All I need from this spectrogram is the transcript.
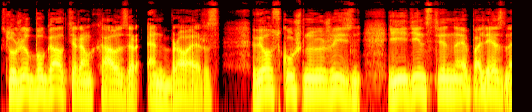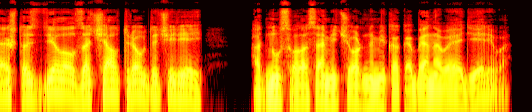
Служил бухгалтером Хаузер энд Броерс, вел скучную жизнь, и единственное полезное, что сделал, зачал трех дочерей. Одну с волосами черными, как эбеновое дерево,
